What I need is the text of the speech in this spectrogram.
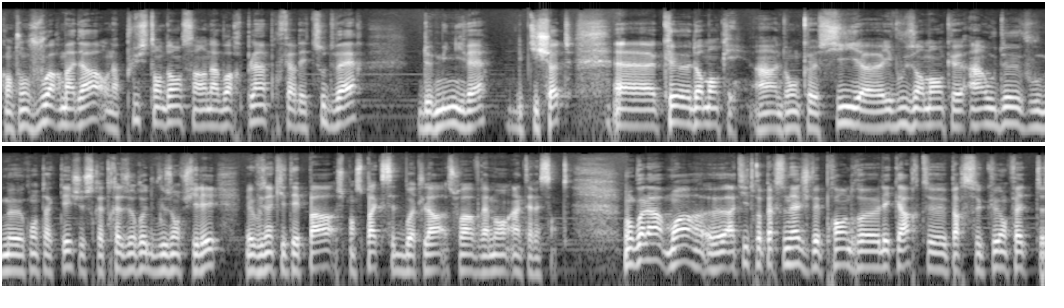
quand on joue Armada, on a plus tendance à en avoir plein pour faire des dessous de verre, de mini-verre, des petits shots, euh, que d'en manquer. Hein. Donc euh, si euh, il vous en manque un ou deux, vous me contactez, je serai très heureux de vous enfiler, mais vous inquiétez pas, je pense pas que cette boîte-là soit vraiment intéressante. Donc voilà, moi, à titre personnel, je vais prendre les cartes parce que en fait,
